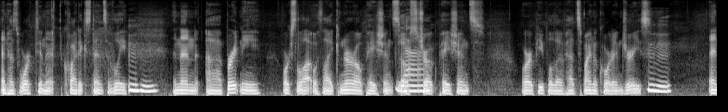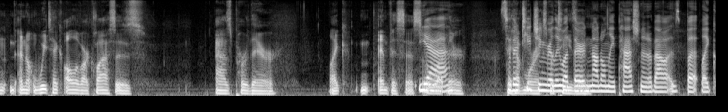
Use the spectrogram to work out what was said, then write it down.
and has worked in it quite extensively. hmm And then uh, Brittany works a lot with like neuro patients, so Yeah. stroke patients, or people that have had spinal cord injuries. hmm And and we take all of our classes as per their like m- emphasis. or Yeah. what they're So they they're teaching really what they're in. not only passionate about, is but like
